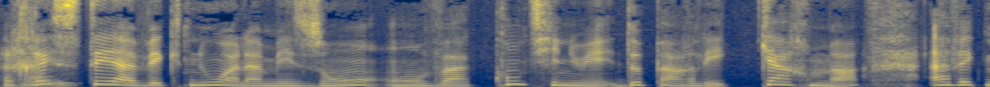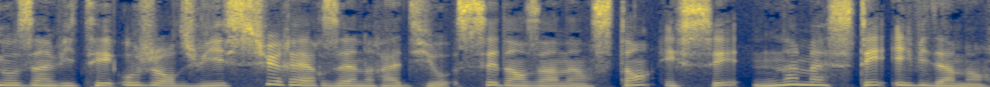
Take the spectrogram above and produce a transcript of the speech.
Restez avec nous à la maison. On va continuer de parler karma avec nos invités aujourd'hui sur RZN Radio. C'est dans un instant et c'est Namasté évidemment.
